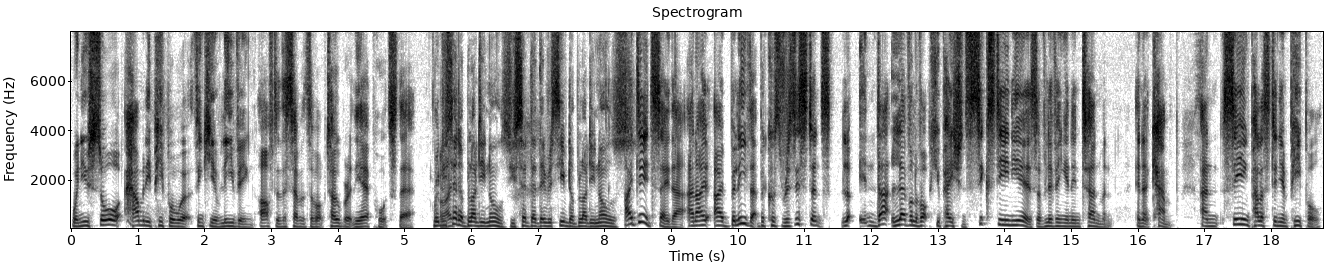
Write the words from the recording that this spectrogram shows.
when you saw how many people were thinking of leaving after the 7th of October at the airports there right? you said a bloody nose, you said that they received a bloody nose. I did say that. And I, I believe that because resistance, look, in that level of occupation, 16 years of living in internment, in a camp and seeing Palestinian people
